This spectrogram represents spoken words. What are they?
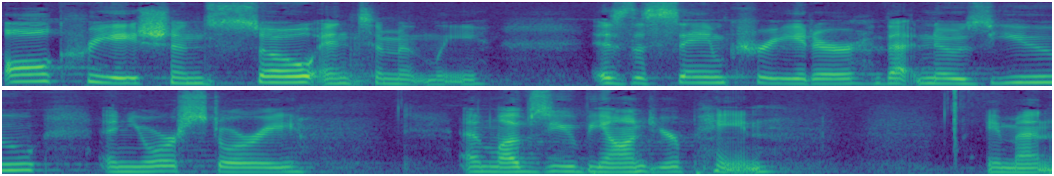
all creation so intimately, is the same creator that knows you and your story and loves you beyond your pain. Amen.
